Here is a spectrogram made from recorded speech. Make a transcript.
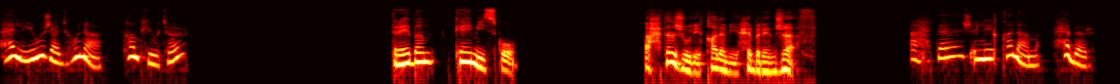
هل يوجد هنا كمبيوتر؟ trebam kemijsku. أحتاج لقلم حبر جاف. أحتاج لقلم حبر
